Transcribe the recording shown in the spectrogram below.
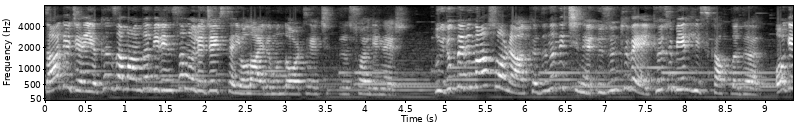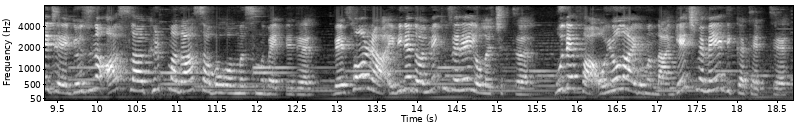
Sadece yakın zamanda bir insan ölecekse yol ayrımında ortaya çıktığı söylenir. Duyduklarından sonra kadının içini üzüntü ve kötü bir his kapladı. O gece gözünü asla kırpmadan sabah olmasını bekledi ve sonra evine dönmek üzere yola çıktı. Bu defa o yol ayrımından geçmemeye dikkat etti.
